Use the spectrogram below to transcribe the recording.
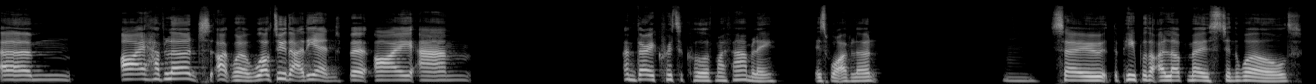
Um, I have learnt, uh, well, we'll do that at the end, but I am, I'm very critical of my family, is what I've learnt. Mm. So the people that I love most in the world,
